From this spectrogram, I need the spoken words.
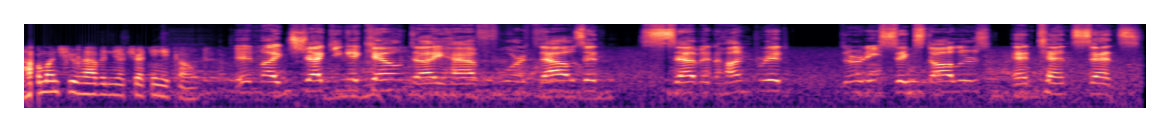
How much you have in your checking account? In my checking account, I have four thousand seven hundred thirty-six dollars and ten cents.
